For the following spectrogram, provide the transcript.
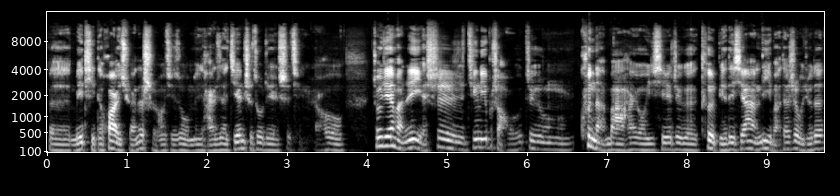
呃媒体的话语权的时候，其实我们还是在坚持做这件事情，然后。中间反正也是经历不少这种困难吧，还有一些这个特别的一些案例吧。但是我觉得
